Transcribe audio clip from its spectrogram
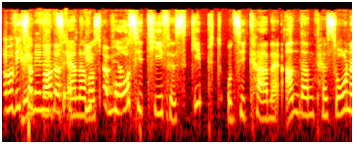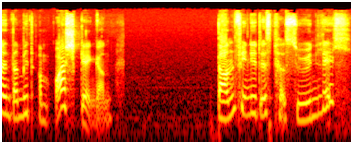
Aber wie gesagt, wenn es einer gibt, was ja. Positives gibt und sie keine anderen Personen damit am Arsch gängern, dann finde ich das persönlich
